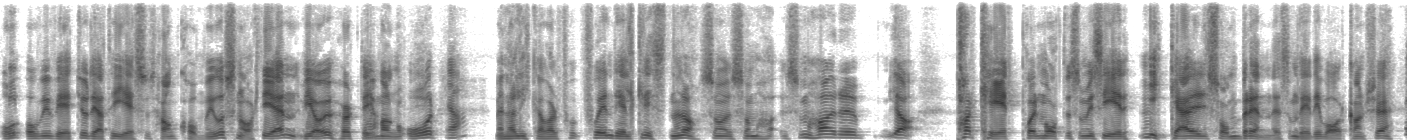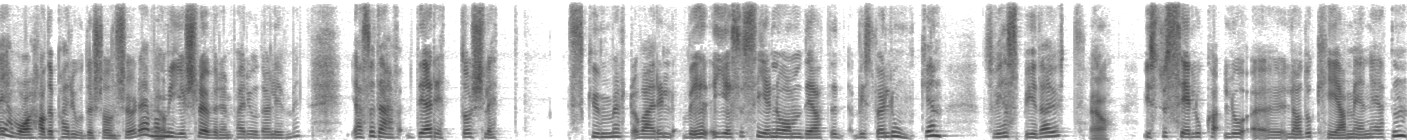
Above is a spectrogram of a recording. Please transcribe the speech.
Og, og vi vet jo det at Jesus han kommer jo snart igjen. Vi har jo hørt det i mange år. Ja. Men allikevel, for, for en del kristne da, som, som, som har eh, ja, parkert på en måte, som vi sier. Ikke er sånn brennende som det de var, kanskje. Jeg var, hadde perioder sånn sjøl. Jeg var Ja. mye sløvere en periode av livet mitt. Ja, så det, er, det er rett og slett skummelt å være Jesus sier noe om det at hvis du er lunken, så vil jeg spy deg ut. Ja. Hvis du ser lo- eh, Ladokea-menigheten,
